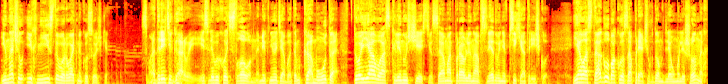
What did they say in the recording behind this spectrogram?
и начал их неистово рвать на кусочки. «Смотрите, Гарвей, если вы хоть словом намекнете об этом кому-то, то я вас, клянусь честью, сам отправлю на обследование в психиатричку. Я вас так глубоко запрячу в дом для умалишенных,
